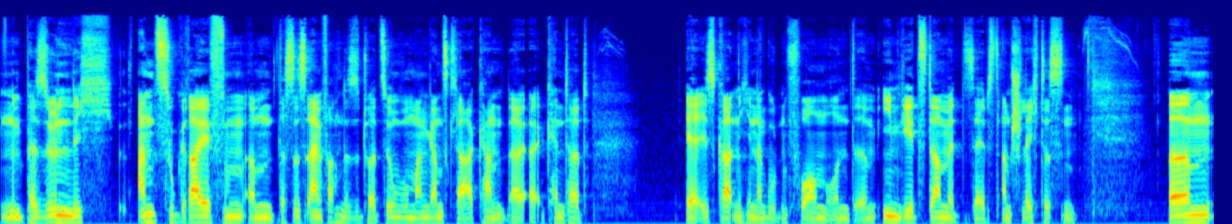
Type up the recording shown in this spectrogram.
ähm, persönlich anzugreifen. Ähm, das ist einfach eine Situation, wo man ganz klar erkannt, äh, erkennt hat, er ist gerade nicht in einer guten Form und ähm, ihm es damit selbst am schlechtesten. Ähm,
